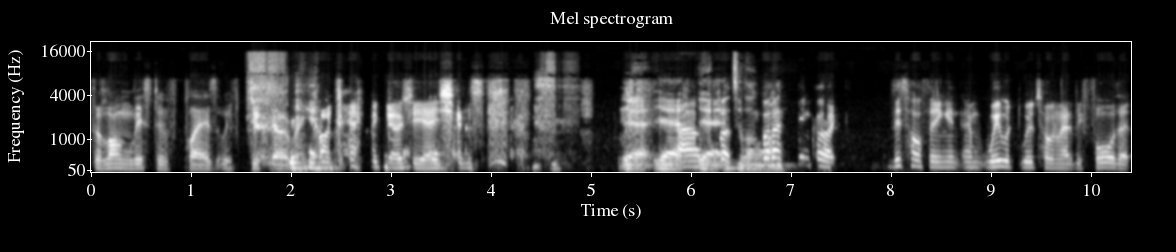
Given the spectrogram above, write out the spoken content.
the long list of players that we've dicked over in contract negotiations. yeah, yeah, um, yeah. But, it's a long but one. I think like this whole thing, and, and we were we were talking about it before that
